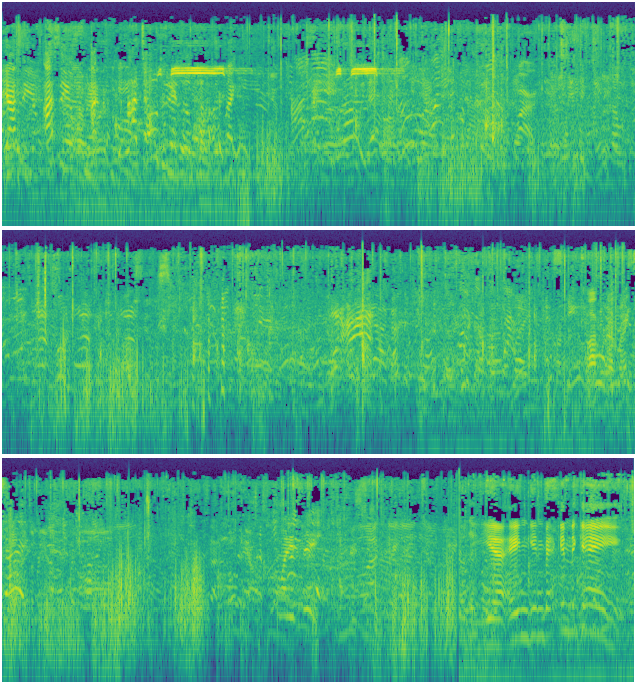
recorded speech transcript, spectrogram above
Yeah, I see him. I see him. I, I told you that little boy was like, Twenty-six. Yeah, Ayden getting back in the game.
